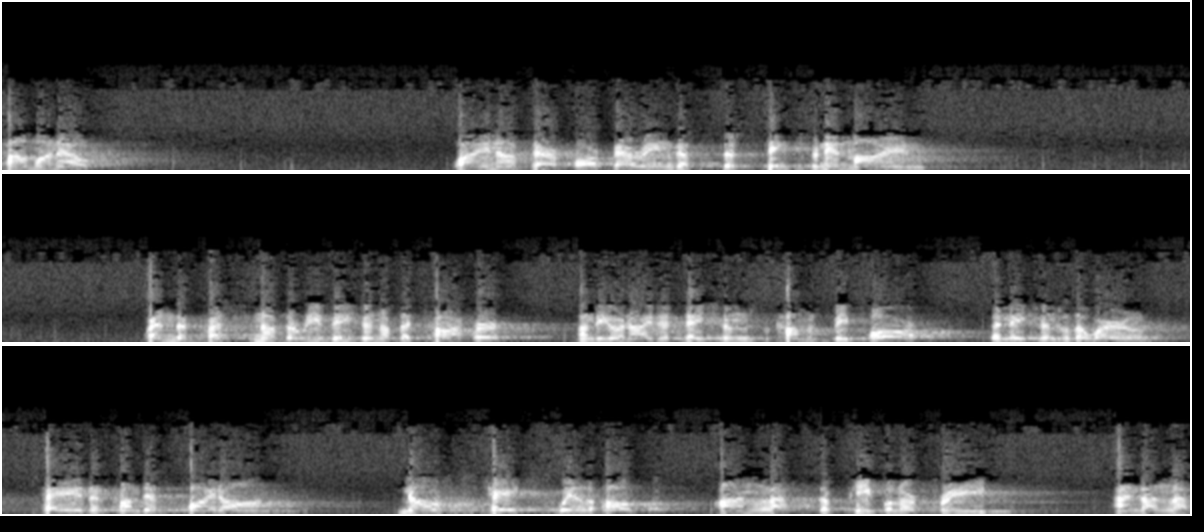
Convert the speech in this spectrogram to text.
someone else. Why not, therefore, bearing this distinction in mind, when the question of the revision of the Charter and the United Nations comes before the nations of the world, say that from this point on, no states will vote unless the people are free and unless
